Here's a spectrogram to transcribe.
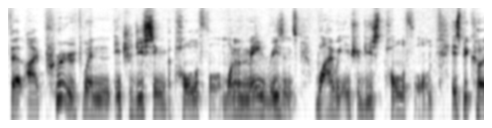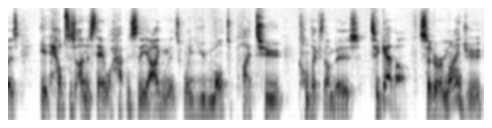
that I proved when introducing the polar form. One of the main reasons why we introduced polar form is because it helps us understand what happens to the arguments when you multiply two complex numbers together. So to remind you,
